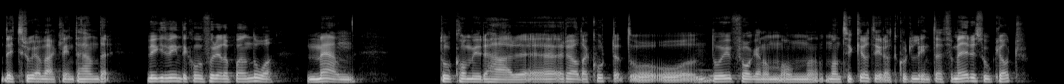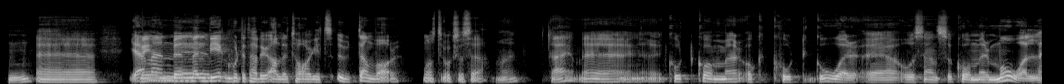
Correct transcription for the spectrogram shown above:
Det tror jag verkligen inte händer. Vilket vi inte kommer få reda på ändå. Men då kommer ju det här eh, röda kortet och, och då är ju frågan om, om, man tycker att det är rött kort eller inte. För mig är det såklart. Mm. Eh, ja, men, men, men, men, det eh, kortet hade ju aldrig tagits utan VAR. Måste vi också säga. Nej. Nej, eh, kort kommer och kort går eh, och sen så kommer mål.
